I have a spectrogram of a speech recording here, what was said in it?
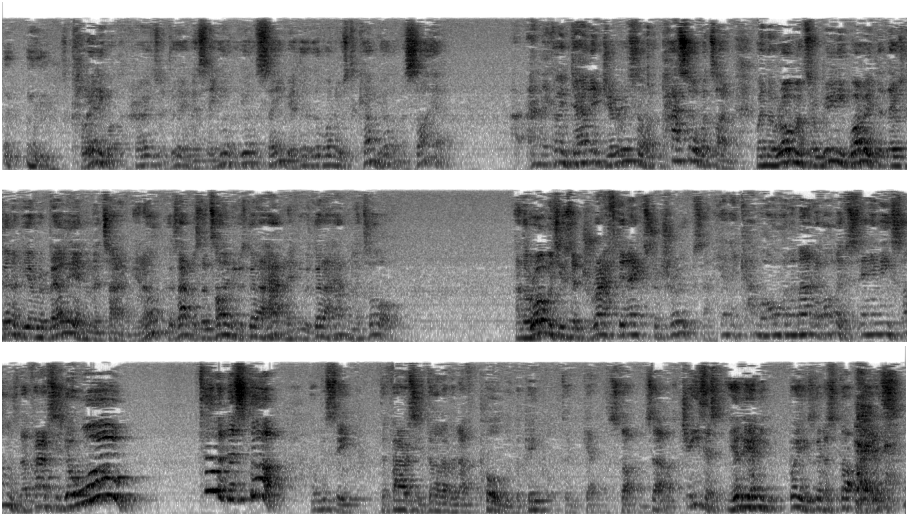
It's clearly what the crowds are doing. They're saying, You're, you're the Saviour, the one who's to come, you're the Messiah. And they're going down in Jerusalem at Passover time, when the Romans were really worried that there was going to be a rebellion in the town, you know, because that was the time it was going to happen, if it was going to happen at all. And the Romans used to draft in extra troops, and here they come over the Mount of Olives singing these songs. And the Pharisees go, Whoa! Tell them to stop! Obviously, the Pharisees don't have enough pull with the people to get them to stop themselves. Jesus, you're the only way who's going to stop this.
